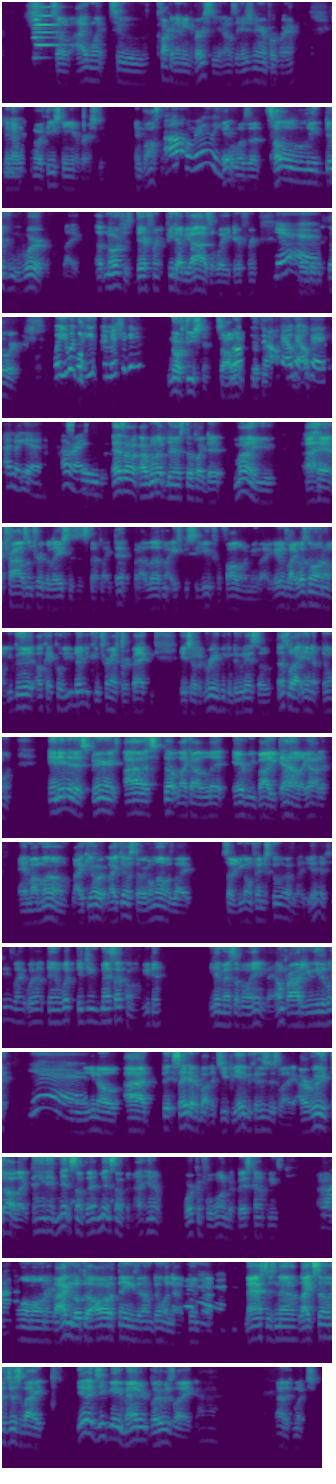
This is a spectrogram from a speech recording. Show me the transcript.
So I went to Clark Atlanta University and I was an engineering program. Then mm-hmm. I went to Northeastern University in Boston. Oh, really? It was a totally different world. Like up north is different. PWI is a way different. Yeah. Story. Well, you went to Eastern Michigan? Northeastern. So I Northeastern. went. Okay, okay, okay. I know. Yeah. All right. So as I, I went up there and stuff like that, mind you, I had trials and tribulations and stuff like that. But I love my HBCU for following me. Like it was like, what's going on? You good? Okay, cool. You know you can transfer back and get your degree. We can do this. So that's what I end up doing. And in that experience, I felt like I let everybody down. Like I and my mom, like your like your story, my mom was like, "So you gonna finish school?" I was like, "Yeah." She's like, "Well, then what did you mess up on? You didn't. You didn't mess up on anything. I'm proud of you either way." Yeah. And, you know, I did say that about the GPA because it's just like I really thought like, dang, that meant something. That meant something. I ended up working for one of the best companies. Wow. homeowner. Like I can go through all the things that I'm doing now. Yeah. Masters now. Like so, it's just like, yeah, that GPA mattered, but it was like ah, not as much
